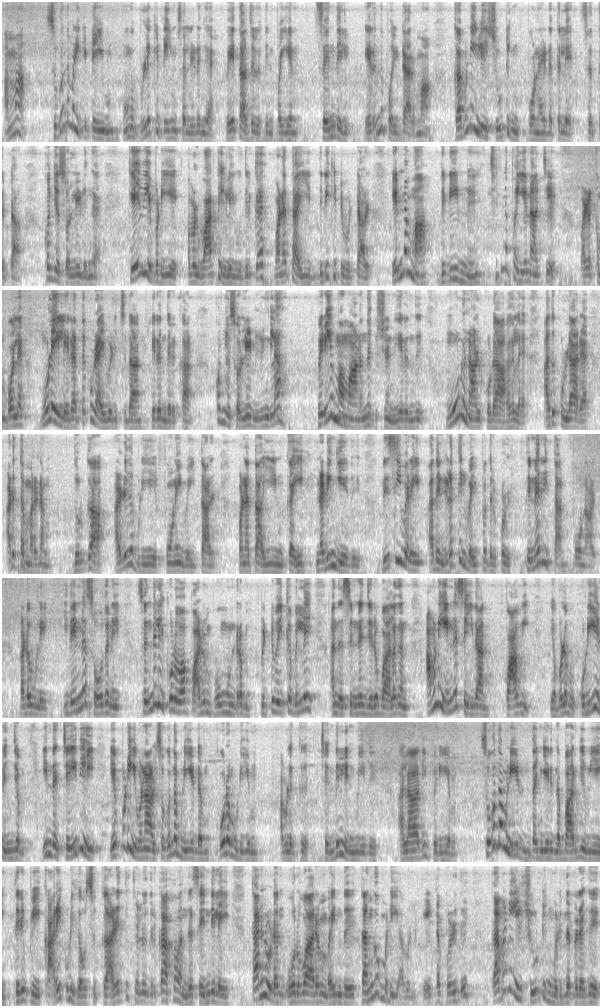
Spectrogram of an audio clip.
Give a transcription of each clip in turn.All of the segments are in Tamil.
அம்மா சுகந்தமணிக்கிட்டேயும் உங்கள் பிள்ளைக்கிட்டேயும் சொல்லிடுங்க. வேதாச்சலத்தின் பையன் செந்தில் இறந்து போயிட்டாருமா. கபினியிலே ஷூட்டிங் போன இடத்துல செத்துட்டான் கொஞ்சம் சொல்லிடுங்க. கேவியபடியே அவள் வார்த்தைகளை உதிர்க்க வனத்தாயி திடுக்கிட்டு விட்டாள். என்னம்மா திடீர்னு சின்ன பையனாச்சு. வழக்கம் போல மூளையில் இரத்த குழாய் வெடிச்சுதான் இருந்திருக்கான் கொஞ்சம் சொல்லிடுறீங்களா? பெரிய மாமா ஆனந்தகிருஷ்ணன் இருந்து மூணு நாள் கூட ஆகலை. அதுக்குள்ளார அடுத்த மரணம். துர்கா அழுதபடியே ஃபோனை வைத்தாள். பணத்தாயின் கை நடுங்கியது. ரிசீவரை அதன் இடத்தில் வைப்பதற்குள் திணறித்தான் போனாள். கடவுளே இதென்ன சோதனை? செந்திலை கூடவா பாழும் பூங்குன்றம் விட்டு வைக்கவில்லை? அந்த சின்னஞ்சிறு பாலகன் அவனை என்ன செய்தான்? பாவி எவ்வளவு கொடிய நெஞ்சம். இந்த செய்தியை எப்படி இவனால் சுகந்தமணியிடம் கூற முடியும்? அவளுக்கு செந்திலின் மீது அலாதி பிரியம். சுகந்தமணியுடன் தங்கியிருந்த பார்கவியை திருப்பி காரைக்குடி ஹவுஸுக்கு அழைத்துச் செல்வதற்காக வந்த செந்திலை தன்னுடன் ஒரு வாரம் வைந்து தங்கும்படி அவள் கேட்டபொழுது கபடியில் ஷூட்டிங் முடிந்த பிறகு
